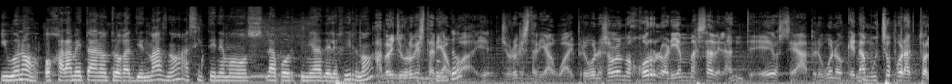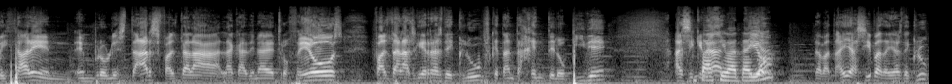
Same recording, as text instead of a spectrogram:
y bueno, ojalá metan otro gadget más, ¿no? Así tenemos la oportunidad de elegir, ¿no? A ver, yo creo que estaría guay, ¿eh? Yo creo que estaría guay. Pero bueno, eso a lo mejor lo harían más adelante, ¿eh? O sea, pero bueno, queda mucho por actualizar en, en Brawl Stars. Falta la, cadena de trofeos, falta las guerras de clubs, que tanta gente lo pide. Así que nada, batalla? la batalla, sí, batallas de club.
